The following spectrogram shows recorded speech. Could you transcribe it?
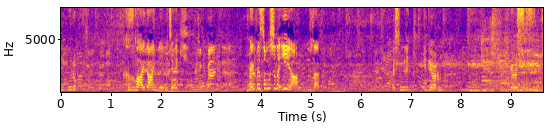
bir grup Kızılay'dan gelecek. Çünkü ben de. Keyfe sonuçta iyi ya. Güzel. Şimdilik gidiyorum. Görüşürüz.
